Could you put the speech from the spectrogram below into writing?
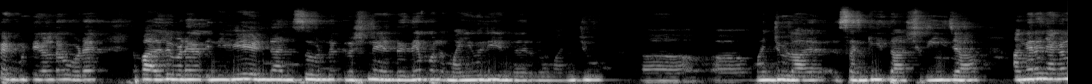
പെൺകുട്ടികളുടെ കൂടെ. അപ്പൊ അതിലിവിടെ നിവിയുണ്ട് ഉണ്ട് കൃഷ്ണയുണ്ട് ഇതേപോലെ മയൂരി ഉണ്ടായിരുന്നു മഞ്ജു മഞ്ജുള സംഗീത ശ്രീജ. അങ്ങനെ ഞങ്ങൾ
